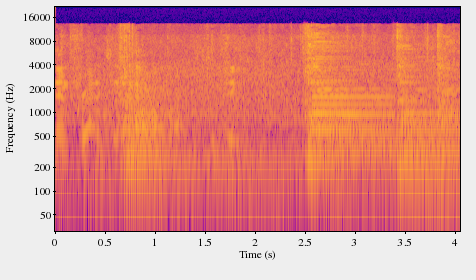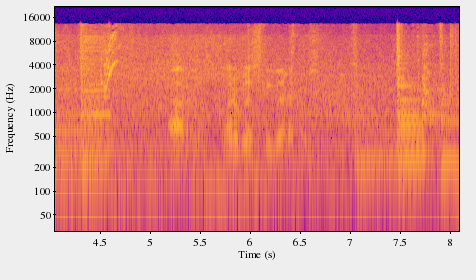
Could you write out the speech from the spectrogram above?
and friends that I have online. It's amazing. All right, what else we got up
